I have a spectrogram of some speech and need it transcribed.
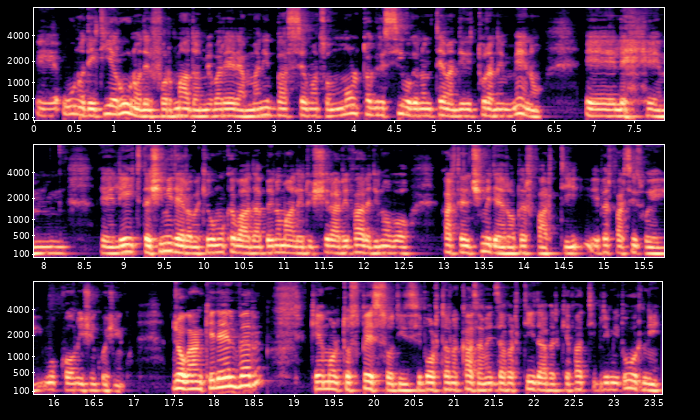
eh, uno dei tier 1 del formato a mio parere a mani basse, un mazzo molto aggressivo che non teme addirittura nemmeno eh, le, ehm, eh, le hit da cimitero perché comunque vada bene o male riuscirà a rifare di nuovo carte del cimitero per, farti, per farsi i suoi mucconi 5-5. Gioca anche Delver, che molto spesso ti si portano a casa mezza partita perché fatti i primi turni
